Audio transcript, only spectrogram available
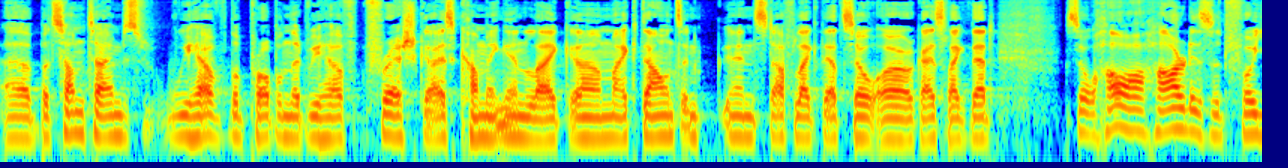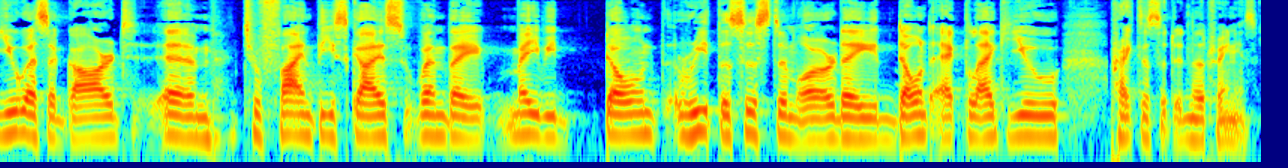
uh, but sometimes we have the problem that we have fresh guys coming in like uh, Mike Downs and and stuff like that. So or guys like that. So how hard is it for you as a guard um, to find these guys when they maybe don't read the system or they don't act like you practice it in the trainings?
